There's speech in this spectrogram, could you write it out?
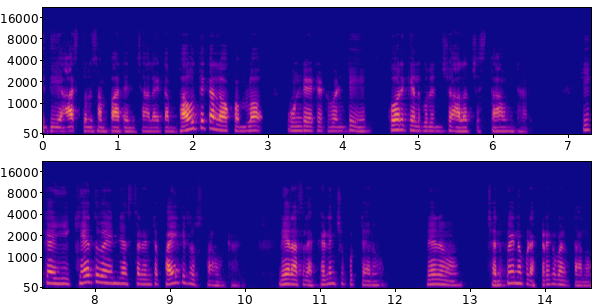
ఇది ఆస్తులు సంపాదించాలి ఇట భౌతిక లోకంలో ఉండేటటువంటి కోరికల గురించి ఆలోచిస్తూ ఉంటారు ఇక ఈ కేతు ఏం చేస్తాడంటే పైకి చూస్తూ ఉంటాడు. నేను అసలు ఎక్కడి నుంచి పుట్టాను? నేను చనిపోయినప్పుడు ఎక్కడికి వెళ్తాను?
